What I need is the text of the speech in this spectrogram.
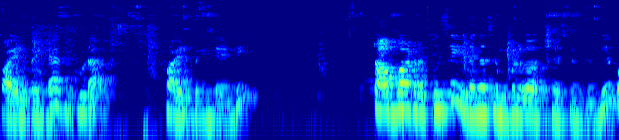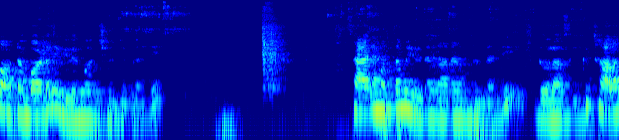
ఫాయిల్ పెయింట్ అది కూడా ఫాయిల్ పెయింట్ అండి. టాప్ బార్డర్ వచ్చేసి ఈ విధంగా సింపుల్గా వచ్చేసి ఉంటుంది. బాటమ్ బార్డర్ ఈ విధంగా వచ్చి ఉంటుందండి. శారీ మొత్తం ఈ విధంగానే ఉంటుందండి. డోలా సిల్క్ చాలా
